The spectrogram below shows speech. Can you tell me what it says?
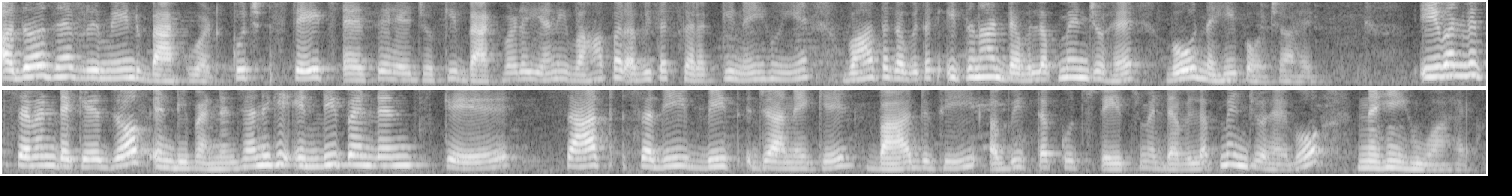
अदर्स हैव रिमेन्ड बैकवर्ड कुछ स्टेट्स ऐसे हैं जो कि बैकवर्ड है, यानी वहाँ पर अभी तक तरक्की नहीं हुई है. वहाँ तक अभी तक इतना डेवलपमेंट जो है, वो नहीं पहुँचा है. Even with seven decades of independence यानी कि इंडिपेंडेंस के सात सदी बीत जाने के बाद भी अभी तक कुछ स्टेट्स में डेवलपमेंट जो है, वो नहीं हुआ है.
